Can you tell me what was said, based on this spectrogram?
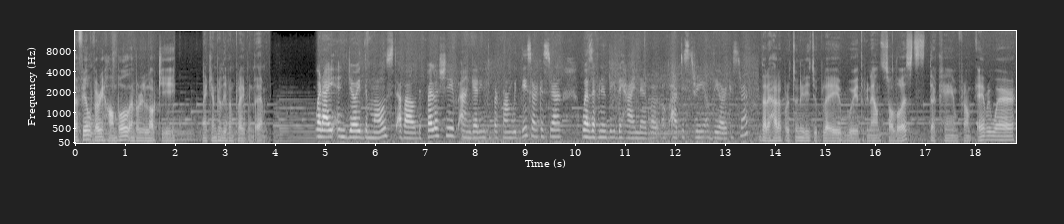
I feel very humble and very lucky. And I can't believe I'm playing with them. What I enjoyed the most about the fellowship and getting to perform with this orchestra was definitely the high level of artistry of the orchestra. That I had opportunity to play with renowned soloists that came from everywhere.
